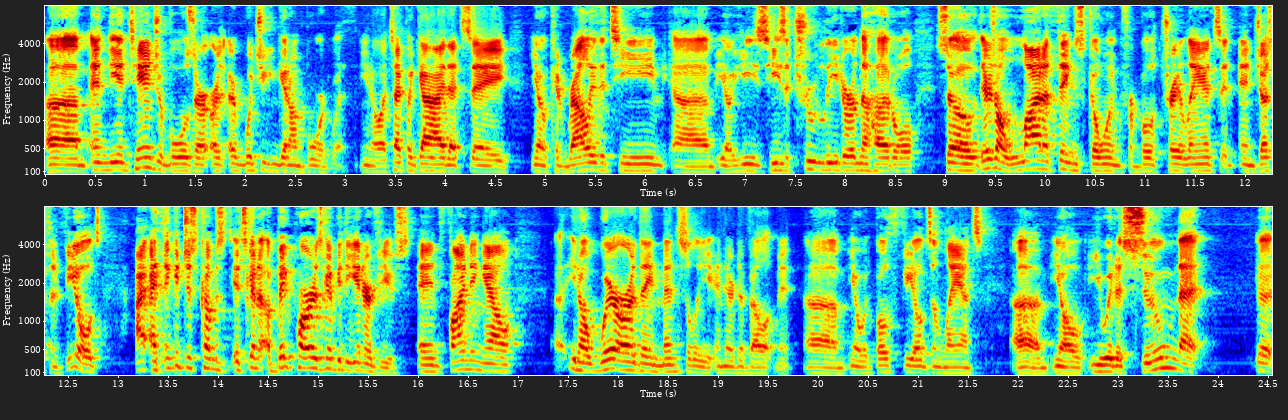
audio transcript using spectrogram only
Um, and the intangibles are, are, are, what you can get on board with. You know, a type of guy that's a you know can rally the team. Uh, you know, he's he's a true leader in the huddle. So there's a lot of things going for both Trey Lance and, and Justin Fields. I, I think it just comes. It's gonna a big part is gonna be the interviews and finding out. Uh, you know where are they mentally in their development? Um, you know, with both Fields and Lance. Um, you know, you would assume that uh,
